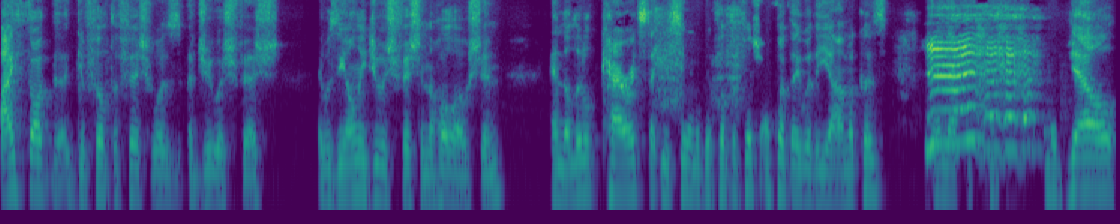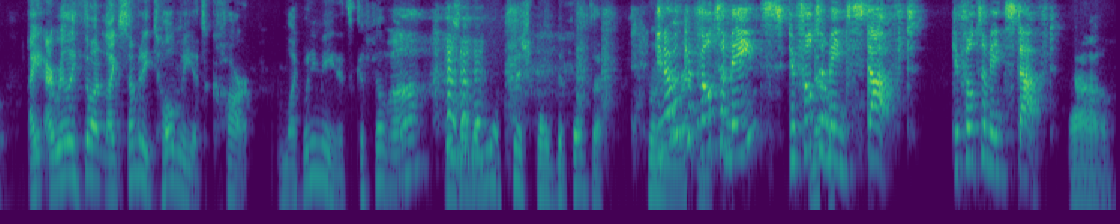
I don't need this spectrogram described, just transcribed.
I thought the gefilte fish was a Jewish fish. It was the only Jewish fish in the whole ocean and the little carrots that you see in the gefilte fish. I thought they were the yarmulkes. The gel. I, I, really thought like somebody told me it's carp. I'm like, what do you mean? It's gefilte. There's like a little fish called gefilte. You know what gefilte means? Gefilte no. means stuffed. Gefilte means stuffed. Oh,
